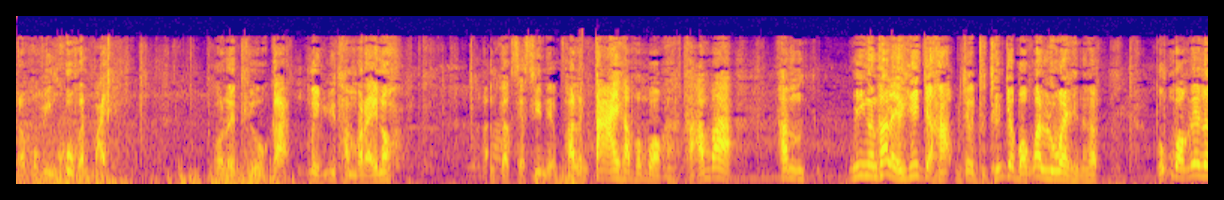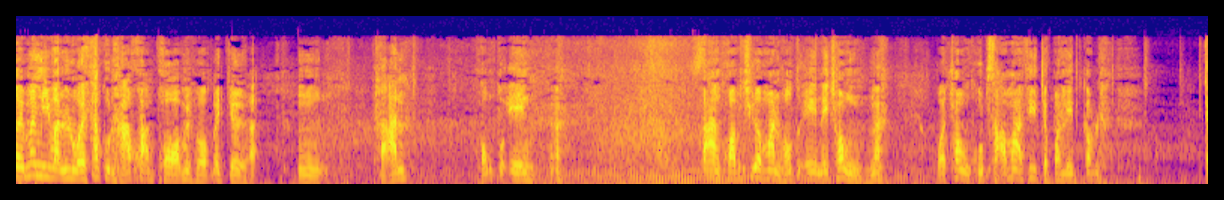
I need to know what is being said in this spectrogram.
เราก็วิ่งคู่กันไป ก็เลยถือโอกาสไม่รู้จะทำอะไรเนาะหลังจากเสร็จสิ้นเนี่ยพาเลยตายครับ ผมบอกถามว่าทำมีเงินเท่าไหร่ที่จะหาจะถึงจะบอกว่ารวยนะครับ ผมบอกได้เลยไม่มีวันรวย ถ้าคุณหาความพอไม่พอไม่เจออะอืมฐานของตัวเอง สร้างความเชื่อมั่นของตัวเองในช่องนะว่าช่องคุณสามารถที่จะผลิตกับใจ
